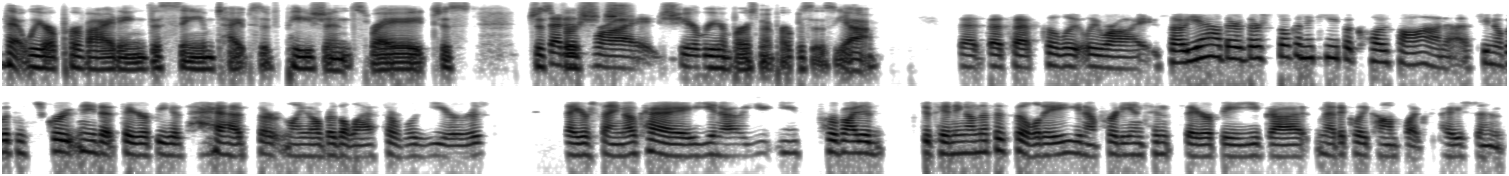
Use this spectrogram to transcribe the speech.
that we are providing the same types of patients, right? Just just that for right. sheer reimbursement purposes. Yeah. That that's absolutely right. So yeah, they're they're still going to keep a close eye on us. You know, with the scrutiny that therapy has had certainly over the last several years, they are saying, okay, you know, you you've provided depending on the facility, you know, pretty intense therapy. You've got medically complex patients.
